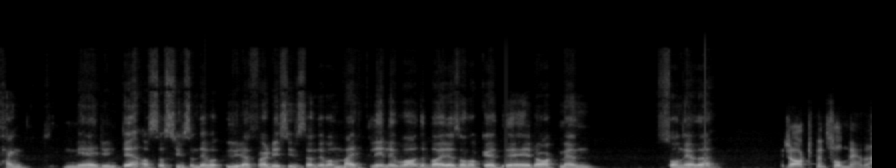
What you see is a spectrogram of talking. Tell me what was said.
tenkte mer rundt det? Altså, Syns de det var urettferdig, syns de det var merkelig, eller var det bare sånn OK, det er rart, men sånn er det? Rart, men sånn er det.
